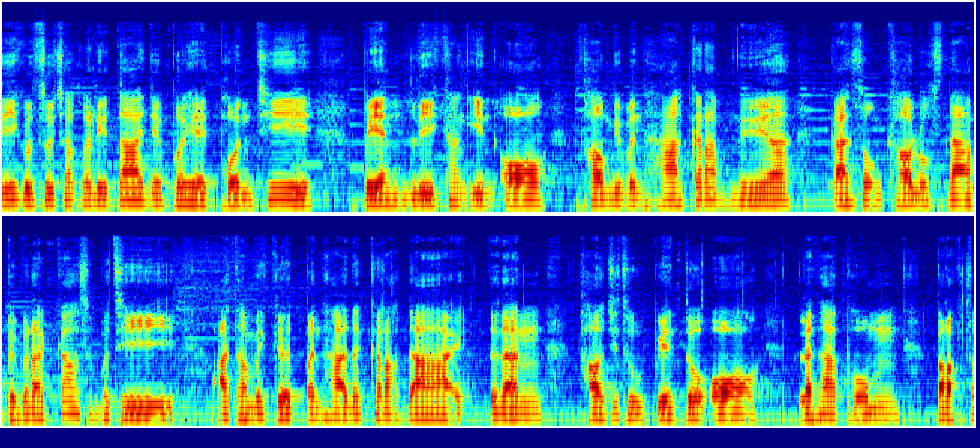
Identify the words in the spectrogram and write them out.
นี้กุนซือชาวเกาหลีใต้ยังเผยเหตุผลที่เปลี่ยนลีคังอินออก เขามีปัญหากล้ามเนื้อ การส่งเขาลงสนามเป็นเวลา 90 นาที อาจทำให้เกิดปัญหาดังกล่าวได้ ดังนั้นเขาจะถูกเปลี่ยนตัวออก และถ้าผมปรับส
